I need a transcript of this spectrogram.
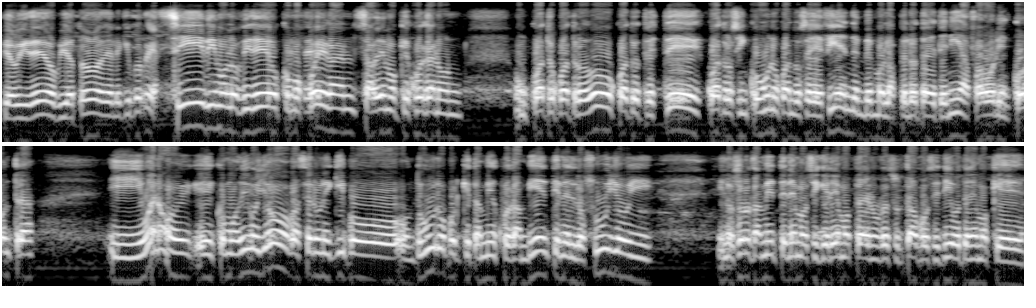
¿Vio video, vio todo del equipo real? Sí, vimos los videos, cómo juegan, sabemos que juegan un, un 4-4-2, 4-3-3, 4-5-1 cuando se defienden, vemos las pelotas detenidas a favor y en contra. Y bueno, eh, eh, como digo yo, va a ser un equipo duro porque también juegan bien, tienen lo suyo y, y nosotros también tenemos, si queremos traer un resultado positivo, tenemos que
